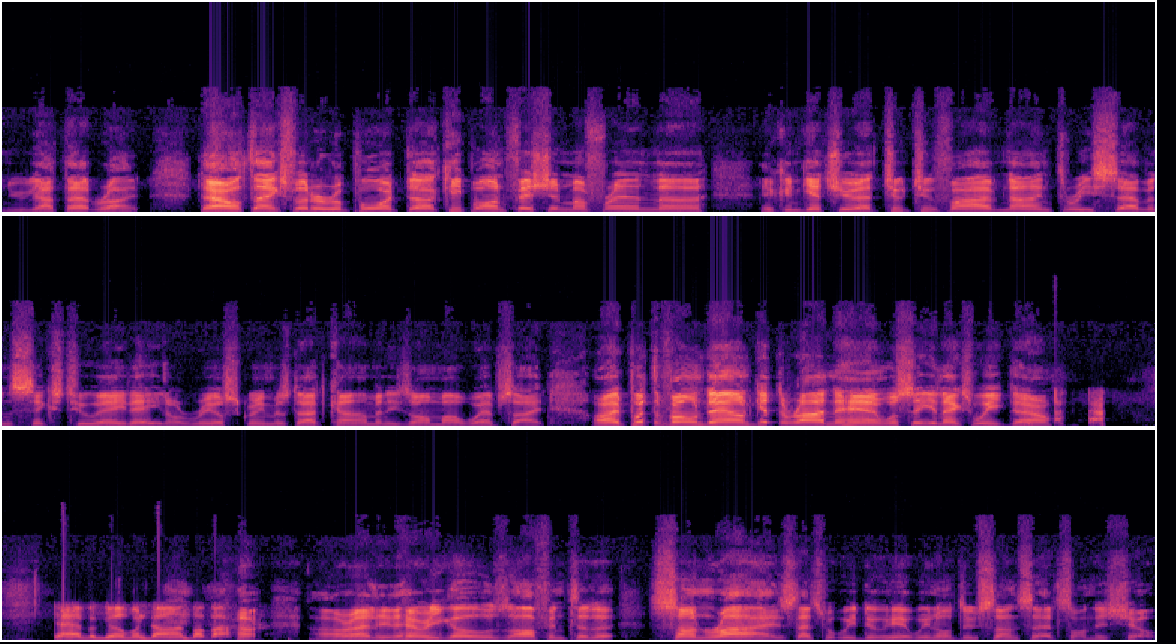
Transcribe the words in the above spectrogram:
You got that right. Daryl, thanks for the report. Uh, keep on fishing, my friend. It can get you at 225 937 6288 or ReelScreamers.com, and he's on my website. All right, put the phone down, get the rod in the hand. We'll see you next week, Daryl. Have a good one, Don. Bye bye. All righty, there he goes off into the sunrise. That's what we do here. We don't do sunsets on this show.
